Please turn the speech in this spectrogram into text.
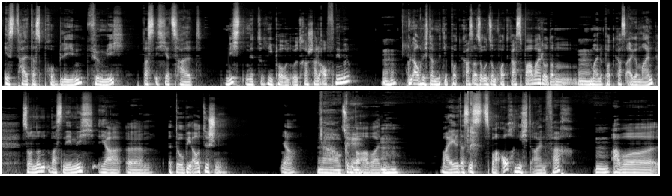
ist halt das Problem für mich, dass ich jetzt halt nicht mit Reaper und Ultraschall aufnehme mhm. und auch nicht damit die Podcasts, also unseren Podcast bearbeite oder mhm. meine Podcasts allgemein, sondern was nehme ich? Ja, ähm, Adobe Audition. Ja, ah, okay. zum Bearbeiten. Mhm. Weil das ist zwar auch nicht einfach, mhm. aber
